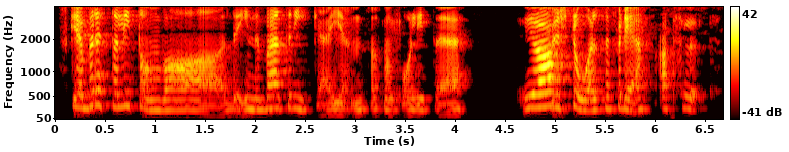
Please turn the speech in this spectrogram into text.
Ska jag berätta lite om vad det innebär att rika igen så att man får lite Ja, förståelse för det? absolut.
